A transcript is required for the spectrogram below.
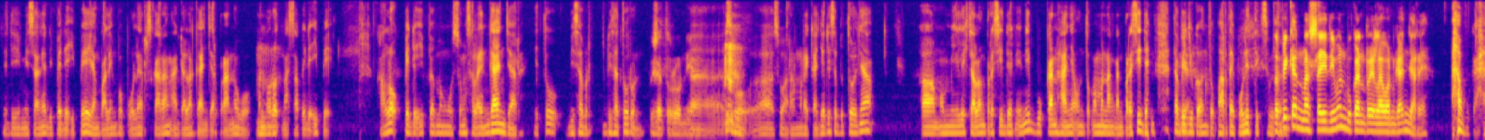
Jadi misalnya di PDIP yang paling populer sekarang adalah Ganjar Pranowo menurut masa PDIP. Kalau PDIP mengusung selain Ganjar itu bisa ber- bisa turun bisa turun ya. eh, su- eh, suara mereka. Jadi sebetulnya eh, memilih calon presiden ini bukan hanya untuk memenangkan presiden, tapi Ya. juga untuk partai politik sebetulnya. Tapi kan Mas Saidiman bukan relawan Ganjar ya? Ah, bukan.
